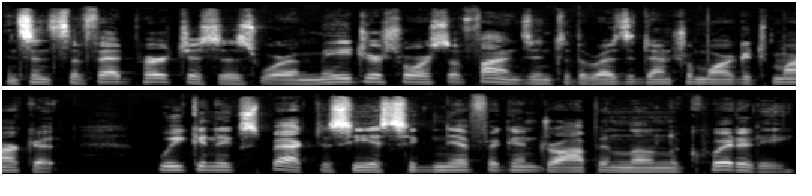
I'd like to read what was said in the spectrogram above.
And since the Fed purchases were a major source of funds into the residential mortgage market, we can expect to see a significant drop in loan liquidity,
